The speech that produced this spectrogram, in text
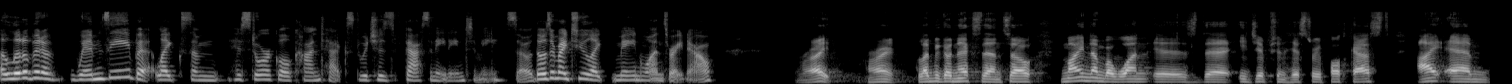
a little bit of whimsy, but like some historical context, which is fascinating to me. So those are my two like main ones right now. Right. All right, let me go next then. So my number one is the Egyptian History podcast. I am,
